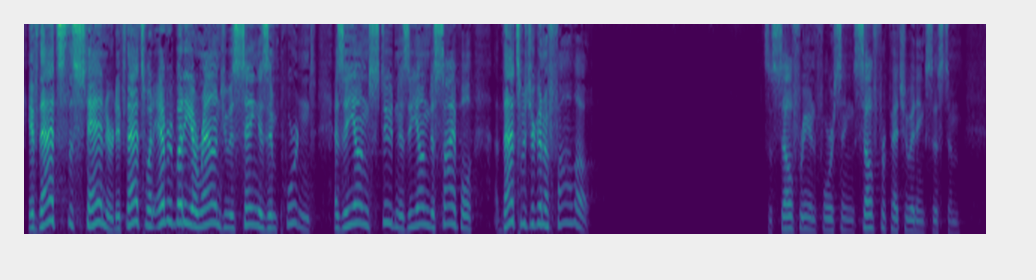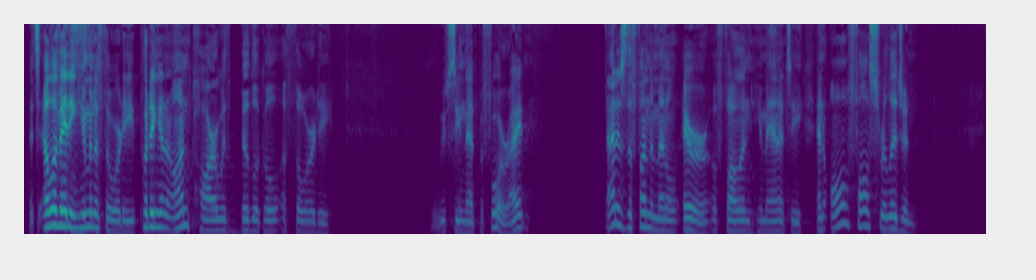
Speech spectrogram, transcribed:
If that's the standard, if that's what everybody around you is saying is important as a young student, as a young disciple, that's what you're going to follow. It's a self reinforcing, self perpetuating system that's elevating human authority, putting it on par with biblical authority. We've seen that before, right? That is the fundamental error of fallen humanity and all false religion.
